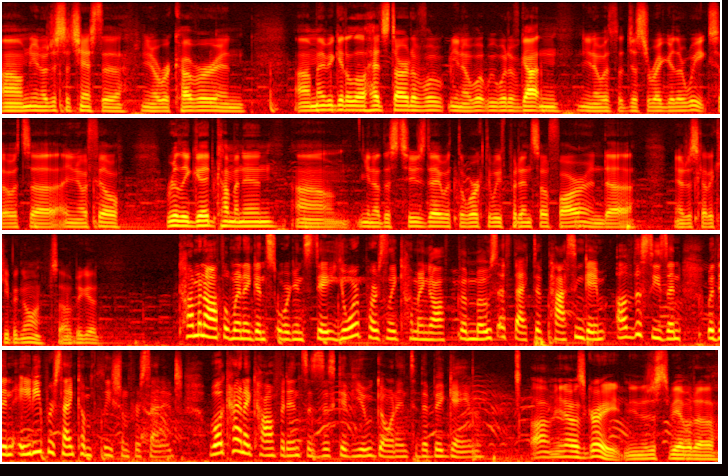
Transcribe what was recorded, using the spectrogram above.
um, you know, just a chance to, you know, recover and um, maybe get a little head start of, what, you know, what we would have gotten, you know, with just a regular week. So it's, uh, you know, I feel really good coming in, um, you know, this Tuesday with the work that we've put in so far and, uh, you know, just got to keep it going. So it'll be good. Coming off a win against Oregon State, you're personally coming off the most effective passing game of the season with an 80% completion percentage. What kind of confidence does this give you going into the big game? Um, you know, it's great. You know, just to be able to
